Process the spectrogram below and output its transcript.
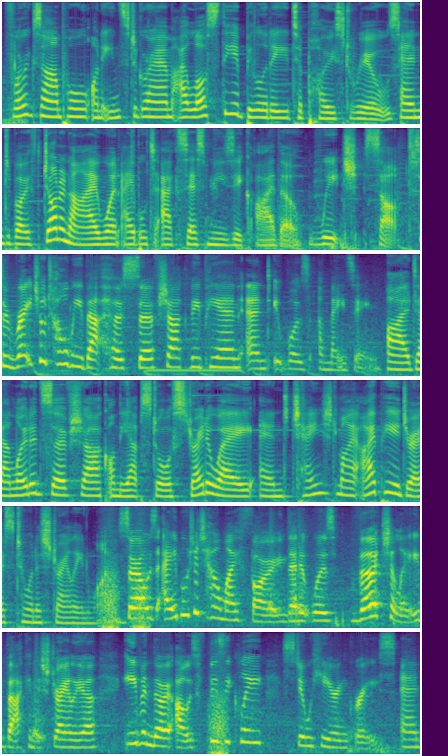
For example, on Instagram, I lost the ability to post reels, and both John and I weren't able to access music either, which sucked. So Rachel told me about her Surfshark VPN and it was amazing. I downloaded Surfshark on the App Store straight away and changed my IP address to an Australian one. So I was able to tell my phone that it was virtually back in Australia, even though I was physically still here in Greece. And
